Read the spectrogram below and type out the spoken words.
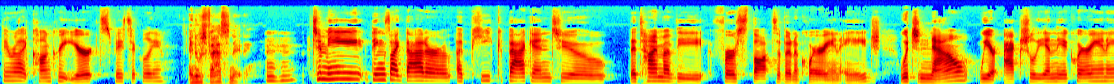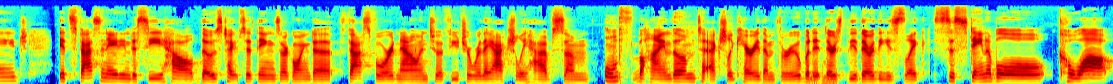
They were like concrete yurts, basically. And it was fascinating. Mm-hmm. To me, things like that are a peek back into the time of the first thoughts of an Aquarian age, which now we are actually in the Aquarian age. It's fascinating to see how those types of things are going to fast forward now into a future where they actually have some oomph behind them to actually carry them through. But it, mm-hmm. there's the, there are these like sustainable co-op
